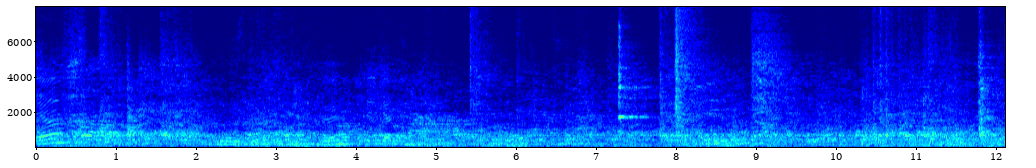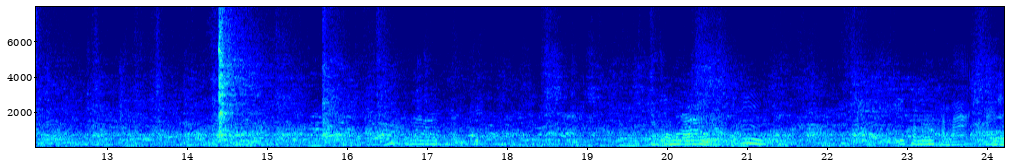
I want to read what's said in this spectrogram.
ดี๋ยวอืมคือขมือขม่าอันนี้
